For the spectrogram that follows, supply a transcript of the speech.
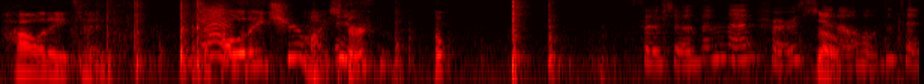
holiday tin. It's a Yes. holiday cheermeister. So show them that first, So- and I'll hold the tin.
